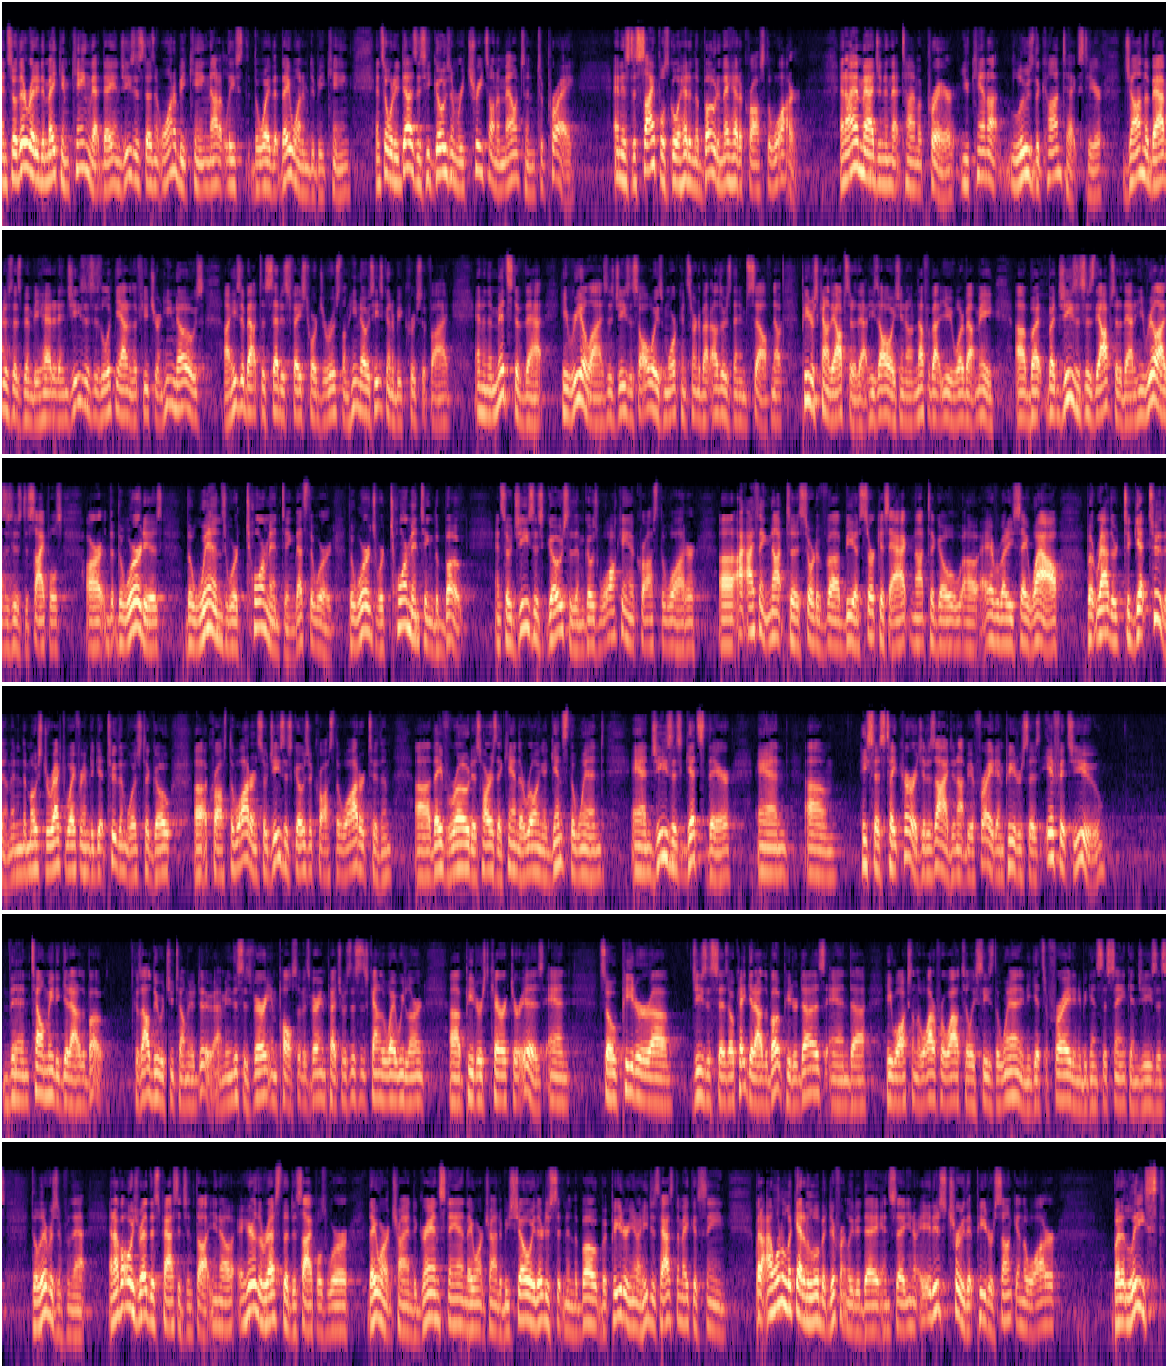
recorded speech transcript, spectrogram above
And so they're ready to make him king that day, and Jesus doesn't want to be king, not at least the way that they want him to be king. And so what he does is he goes and retreats on a mountain to pray. And his disciples go ahead in the boat and they head across the water. And I imagine in that time of prayer, you cannot lose the context here. John the Baptist has been beheaded, and Jesus is looking out in the future, and he knows uh, he's about to set his face toward Jerusalem. He knows he's going to be crucified. And in the midst of that, he realizes Jesus always more concerned about others than himself. Now, Peter's kind of the opposite of that. He's always, you know, enough about you, what about me? Uh, but, but Jesus is the opposite of that, and he realizes his disciples are, the, the word is, the winds were tormenting. That's the word. The words were tormenting the boat. And so Jesus goes to them, goes walking across the water. Uh, I, I, think not to sort of uh, be a circus act, not to go uh, everybody say wow, but rather to get to them. And the most direct way for him to get to them was to go uh, across the water. And so Jesus goes across the water to them. Uh, they've rowed as hard as they can. They're rowing against the wind. And Jesus gets there and um, he says, Take courage. It is I. Do not be afraid. And Peter says, If it's you, then tell me to get out of the boat because I'll do what you tell me to do. I mean, this is very impulsive. It's very impetuous. This is kind of the way we learn uh, Peter's character is. And so Peter, uh, Jesus says, okay, get out of the boat. Peter does. And uh, he walks on the water for a while till he sees the wind and he gets afraid and he begins to sink. And Jesus delivers him from that. And I've always read this passage and thought, you know, here the rest of the disciples were. They weren't trying to grandstand. They weren't trying to be showy. They're just sitting in the boat. But Peter, you know, he just has to make a scene. But I want to look at it a little bit differently today and say, you know, it is true that Peter sunk in the water, but at least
